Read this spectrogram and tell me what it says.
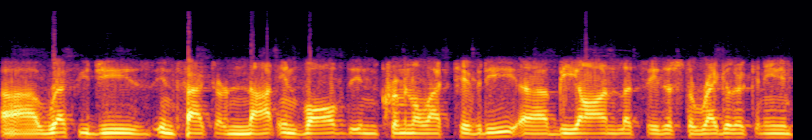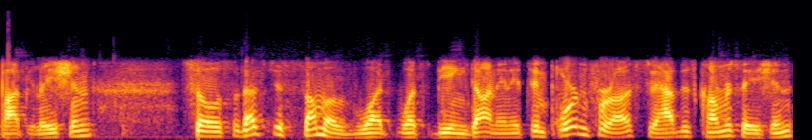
uh, refugees, in fact, are not involved in criminal activity uh, beyond, let's say, just the regular Canadian population. So, so that's just some of what, what's being done, and it's important for us to have this conversation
